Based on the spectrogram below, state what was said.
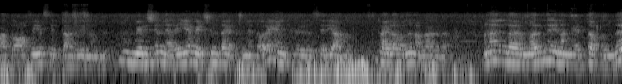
பார்த்தோம் அப்பயே செட் ஆகலை எங்களுக்கு. மெடிசன் நிறைய மெடிசன் தான் எடுத்துமே தவிர எனக்கு சரியாகல. கையில் வந்து நல்லா ஆகலை. ஆனால் இந்த மருந்து நாங்கள் எடுத்தப்ப வந்து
